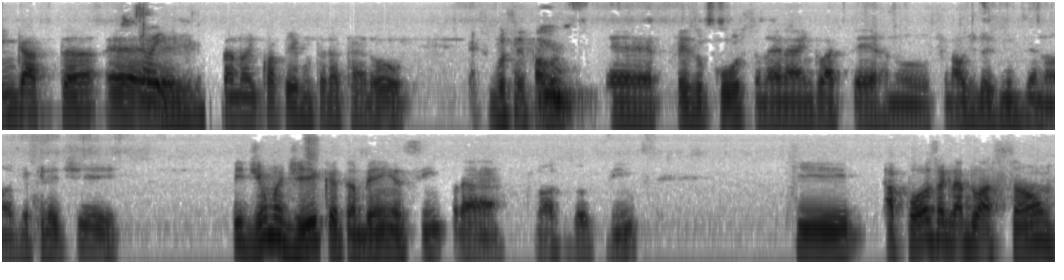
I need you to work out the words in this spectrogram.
Engatando, é, engatando aí com a pergunta da Carol, você falou é, fez o curso né, na Inglaterra no final de 2019. Eu queria te pedir uma dica também, assim, para nossos ouvintes, que após a graduação,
